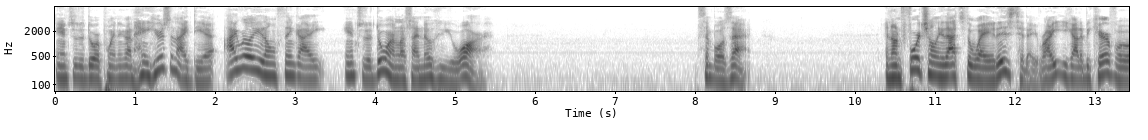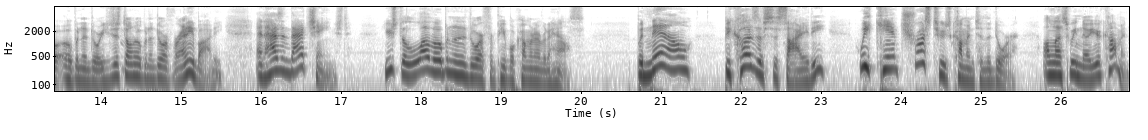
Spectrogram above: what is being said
answer the door pointing a gun. Hey, here's an idea. I really don't think I answer the door unless I know who you are. Simple as that. And unfortunately, that's the way it is today, right? You got to be careful opening the door. You just don't open the door for anybody. And hasn't that changed? Used to love opening the door for people coming over the house. But now, because of society, we can't trust who's coming to the door unless we know you're coming.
